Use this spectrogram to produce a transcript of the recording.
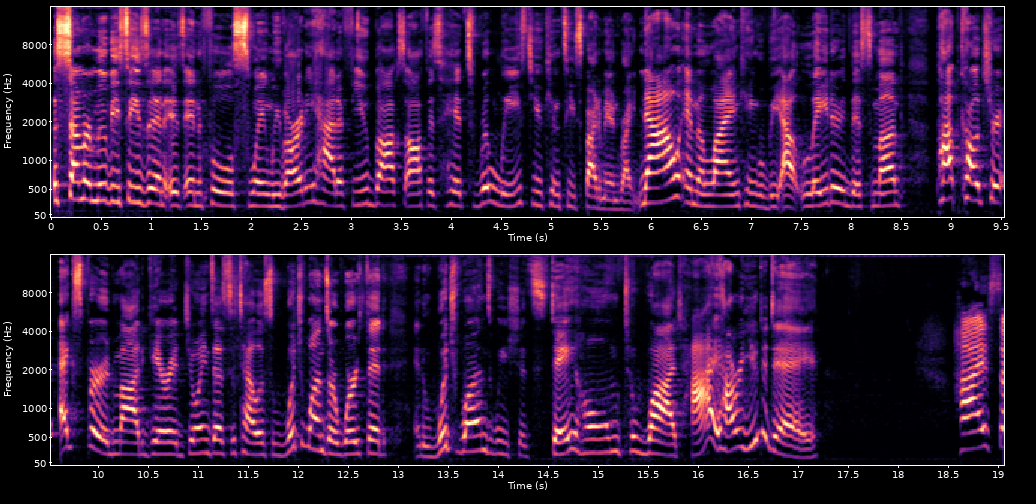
The summer movie season is in full swing. We've already had a few box office hits released. You can see Spider-Man right now, and The Lion King will be out later this month. Pop culture expert Maude Garrett joins us to tell us which ones are worth it and which ones we should stay home to watch. Hi, how are you today? Hi, so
